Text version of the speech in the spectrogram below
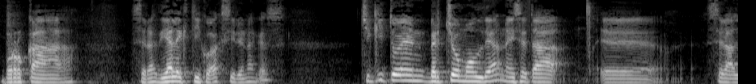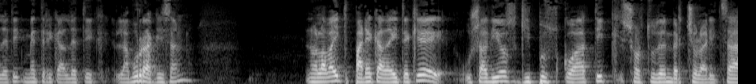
borroka zera dialektikoak zirenak, ez? Txikitoen bertso moldea, naiz eta e, zera aldetik, metrika aldetik laburrak izan, nolabait pareka daiteke usadioz gipuzkoatik sortu den bertsolaritza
